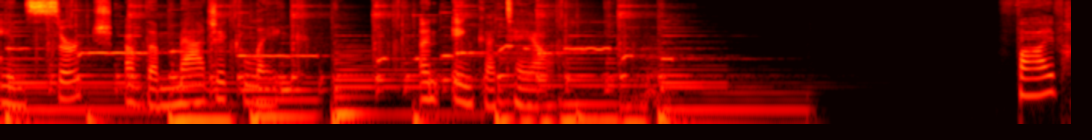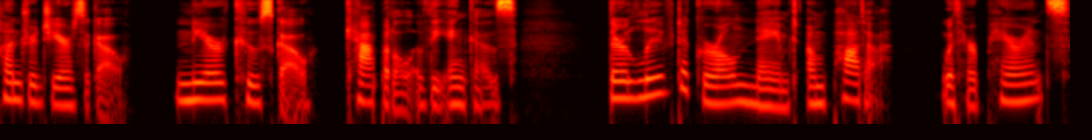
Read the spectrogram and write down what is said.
In Search of the Magic Lake, an Inca tale. 500 years ago, near Cusco, capital of the Incas, there lived a girl named Ampata with her parents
